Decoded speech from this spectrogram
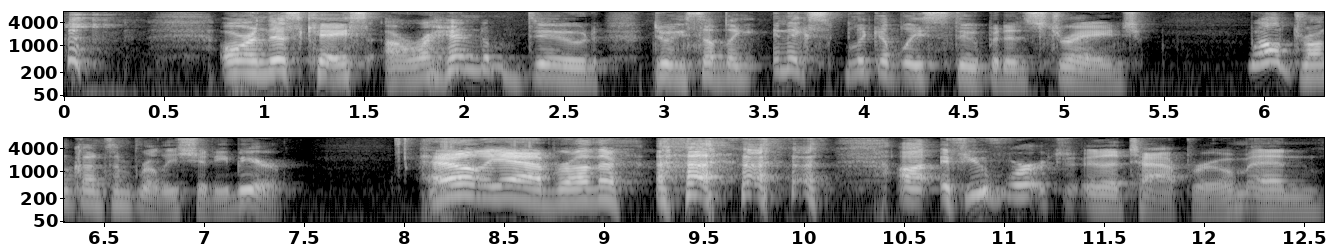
or in this case, a random dude doing something inexplicably stupid and strange while drunk on some really shitty beer. Hell yeah, brother. Uh, if you've worked in a tap room, and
